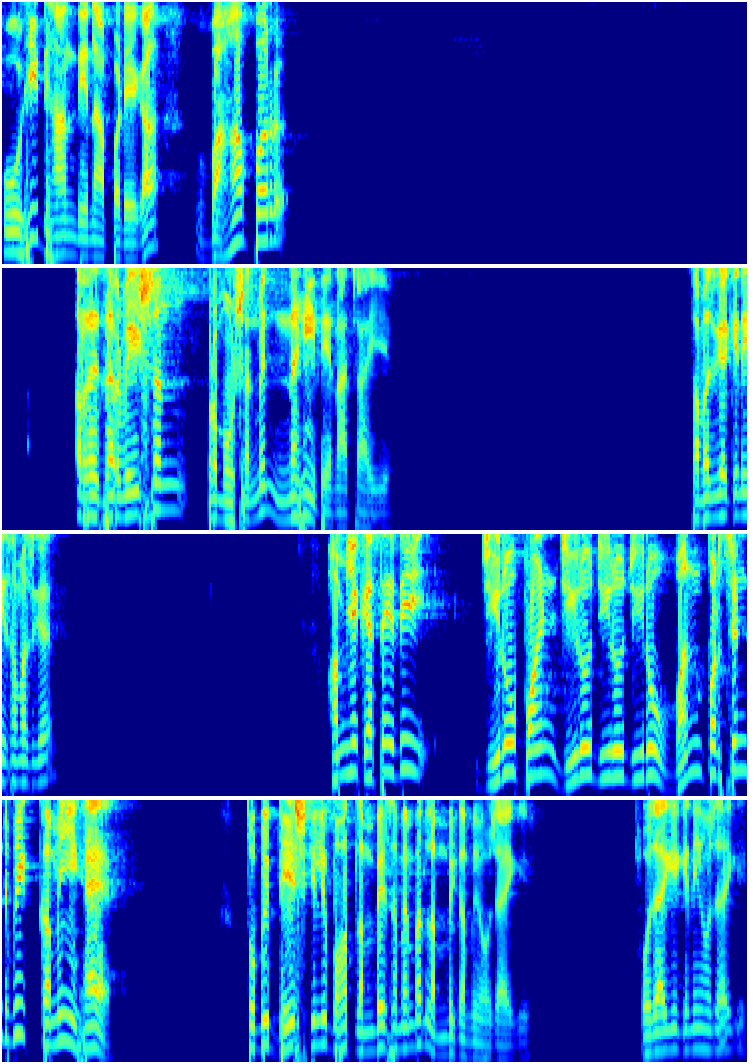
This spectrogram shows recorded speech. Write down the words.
को ही ध्यान देना पड़ेगा। वहाँ पर रिजर्वेशन प्रमोशन में नहीं देना चाहिए। समझ गए कि नहीं समझ गए? हम ये कहते हैं, यदि zero point zero zero zero one percent भी कमी है तो भी देश के लिए बहुत लंबे समय पर लंबी कमी हो जाएगी। हो जाएगी कि नहीं हो जाएगी?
